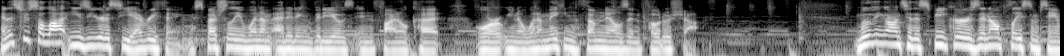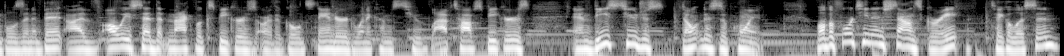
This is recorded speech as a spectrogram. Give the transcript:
And it's just a lot easier to see everything, especially when I'm editing videos in Final Cut or, you know, when I'm making thumbnails in Photoshop. Moving on to the speakers, and I'll play some samples in a bit. I've always said that MacBook speakers are the gold standard when it comes to laptop speakers, and these two just don't disappoint. While the 14 inch sounds great, take a listen.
